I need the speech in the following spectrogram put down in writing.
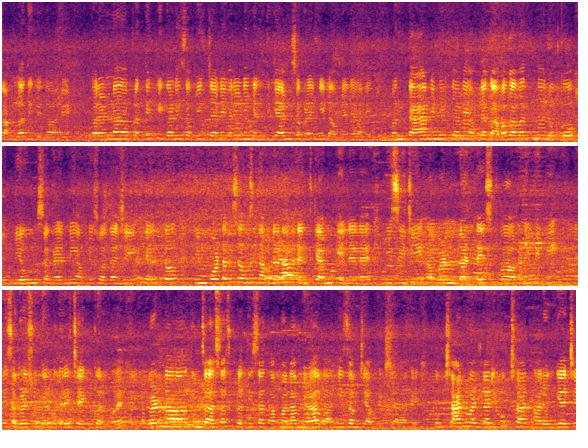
चांगला दिलेला आहे. कारण प्रत्येक ठिकाणी सव्वीस जानेवारी आणि हेल्थ कॅम्प सगळ्यांनी लावलेले आहेत. पण त्या निमित्ताने आपल्या गावागावातनं लोक येऊन सगळ्यांनी आपली स्वतःची हेल्थ इम्पॉर्टन्स समजून आपल्याला हेल्थ कॅम्प केलेले आहेत ई सी जी आपण ब्लड टेस्ट आणि बी पी हे सगळं शुगर वगैरे चेक करतो आहे पण तुमचा असाच प्रतिसाद आम्हाला मिळावा हीच आमची अपेक्षा आहे. खूप छान वाटलं आणि खूप छान आरोग्याची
